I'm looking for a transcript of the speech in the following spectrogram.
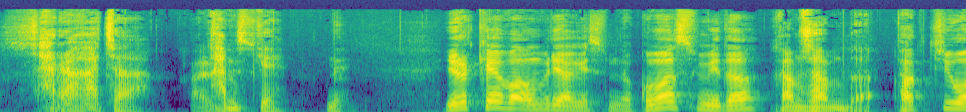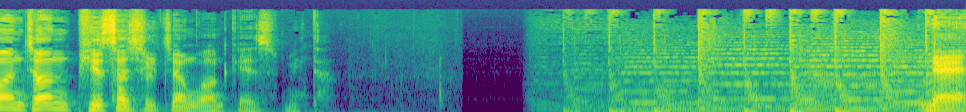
살아가자 알겠습니다. 함께 네. 이렇게 마무리하겠습니다. 고맙습니다. 감사합니다. 박지원 전 비서실장과 함께했습니다. 네,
